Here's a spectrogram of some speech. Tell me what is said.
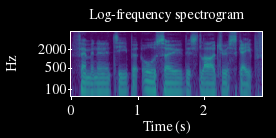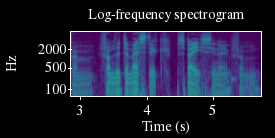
femininity, but also this larger escape from from the domestic space, you know, from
